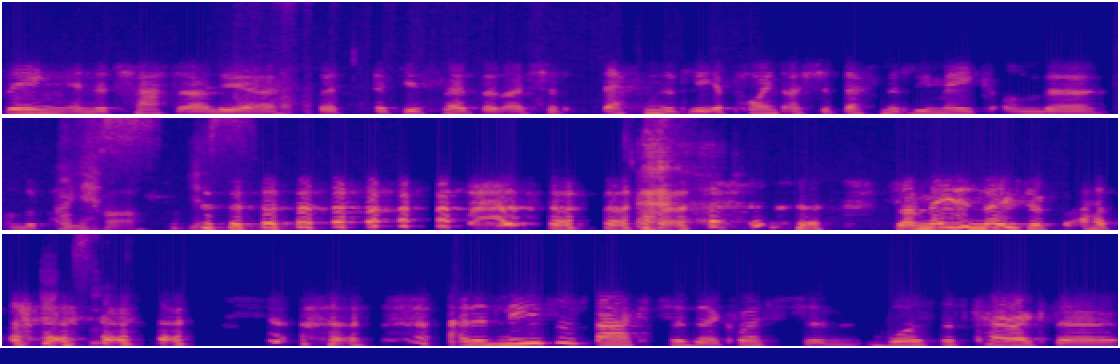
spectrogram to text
thing in the chat earlier that, that you said that I should definitely a point I should definitely make on the on the Oh, podcast. yes, yes. so I made a note of that. And it leads us back to the question was this character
